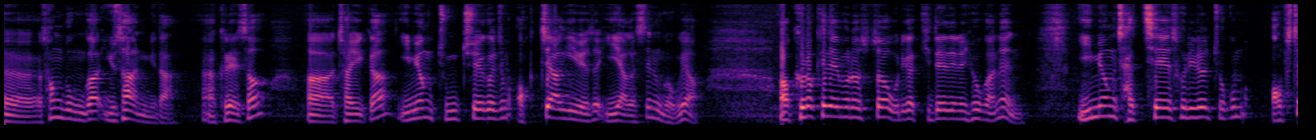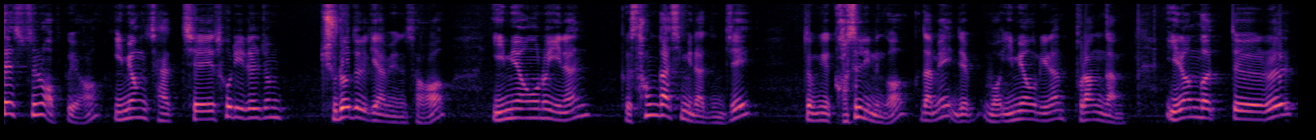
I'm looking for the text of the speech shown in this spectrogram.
어, 성분과 유사합니다. 아, 그래서 어, 저희가 이명 중추액을 좀 억제하기 위해서 이 약을 쓰는 거고요. 어, 그렇게 됨으로써 우리가 기대되는 효과는 이명 자체의 소리를 조금 없앨 수는 없고요. 이명 자체의 소리를 좀 줄어들게 하면서 이명으로 인한 그 성가심이라든지 좀 거슬리는 거, 그 다음에 이제 뭐 이명으로 인한 불안감 이런 것들을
